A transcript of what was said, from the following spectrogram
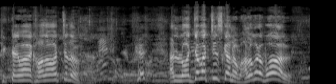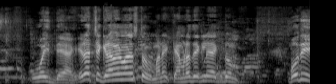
ঠিকঠাক ভাবে খাওয়া দাওয়া হচ্ছে তো? আর লজ্জা পাচ্ছিস কেন? ভালো করে বল। ওই দেখ এরা হচ্ছে গ্রামের মানুষ তো মানে ক্যামেরা দেখলে একদম। বৌদি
